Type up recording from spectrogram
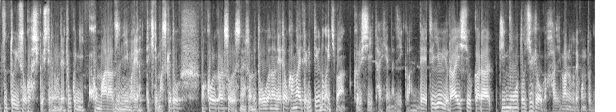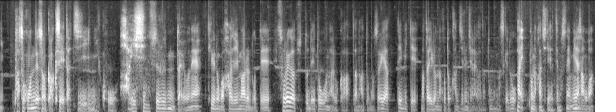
ずっと忙しくしてるので特に困らずにはやってきてますけど、まあ、これからそうですねその動画のネタを考えてるっていうのが一番苦しい大変な時間ででいよいよ来週からリモート授業が始まるので本当に。パソコンでその学生たちにこう配信するんだよねっていうのが始まるのでそれがちょっとでどうなるかだなと思うそれやってみてまたいろんなことを感じるんじゃないかなと思いますけどはい。こんな感じでやってますね。皆さんは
